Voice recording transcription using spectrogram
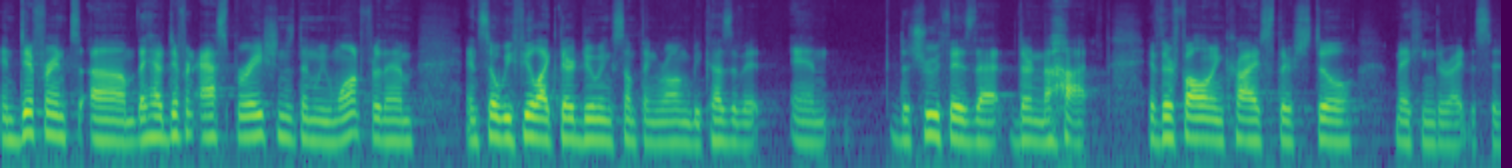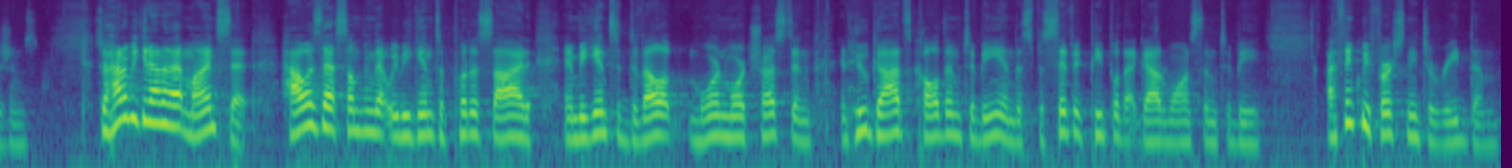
and different, um, they have different aspirations than we want for them, and so we feel like they're doing something wrong because of it. And the truth is that they're not. If they're following Christ, they're still making the right decisions. So, how do we get out of that mindset? How is that something that we begin to put aside and begin to develop more and more trust in, in who God's called them to be and the specific people that God wants them to be? I think we first need to read them.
